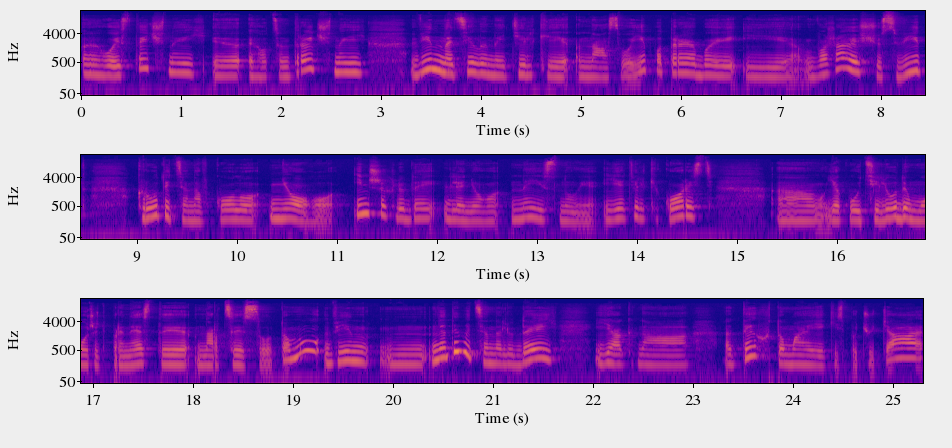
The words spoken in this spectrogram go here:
егоїстичний, е, егоцентричний, він націлений тільки на свої потреби і вважає, що світ крутиться навколо нього. Інших людей для нього не існує. Є тільки користь, е, яку ці люди можуть принести нарцису. Тому він не дивиться на людей як на тих, хто має якісь почуття,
